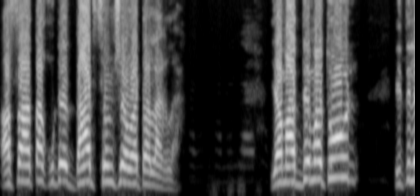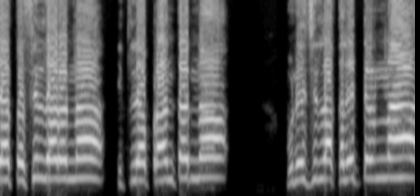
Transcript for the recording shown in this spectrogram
असा आता कुठे दाट संशय वाटायला लागला. या माध्यमातून इथल्या तहसीलदारांना इथल्या प्रांतांना पुणे जिल्हा कलेक्टरांना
